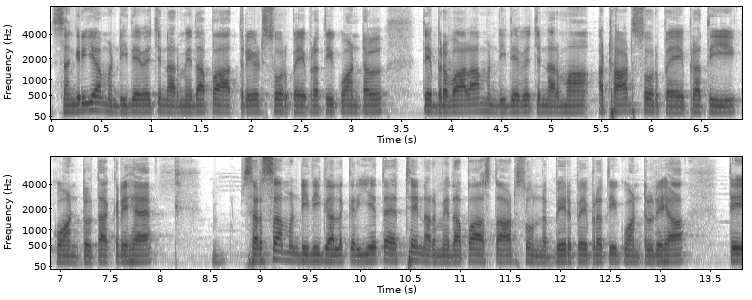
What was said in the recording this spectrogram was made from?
ਸੰਗਰੀਆ ਮੰਡੀ ਦੇ ਵਿੱਚ ਨਰਮੇ ਦਾ ਭਾਅ 6300 ਰੁਪਏ ਪ੍ਰਤੀ ਕੁਆਂਟਲ ਤੇ ਬਰਵਾਲਾ ਮੰਡੀ ਦੇ ਵਿੱਚ ਨਰਮਾ 6800 ਰੁਪਏ ਪ੍ਰਤੀ ਕੁਆਂਟਲ ਤੱਕ ਰਿਹਾ ਸਰਸਾ ਮੰਡੀ ਦੀ ਗੱਲ ਕਰੀਏ ਤਾਂ ਇੱਥੇ ਨਰਮੇ ਦਾ ਭਾਅ 6790 ਰੁਪਏ ਪ੍ਰਤੀ ਕੁਆਂਟਲ ਰਿਹਾ ਤੇ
